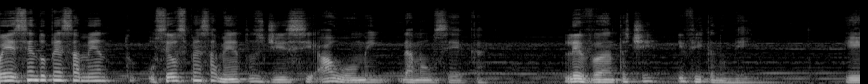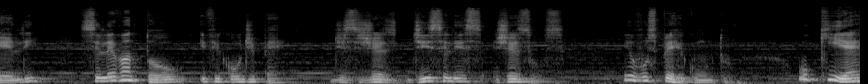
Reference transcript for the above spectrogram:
Conhecendo o pensamento, os seus pensamentos, disse ao homem da mão seca: Levanta-te e fica no meio. Ele se levantou e ficou de pé. Disse-lhes Jesus: Eu vos pergunto, o que é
